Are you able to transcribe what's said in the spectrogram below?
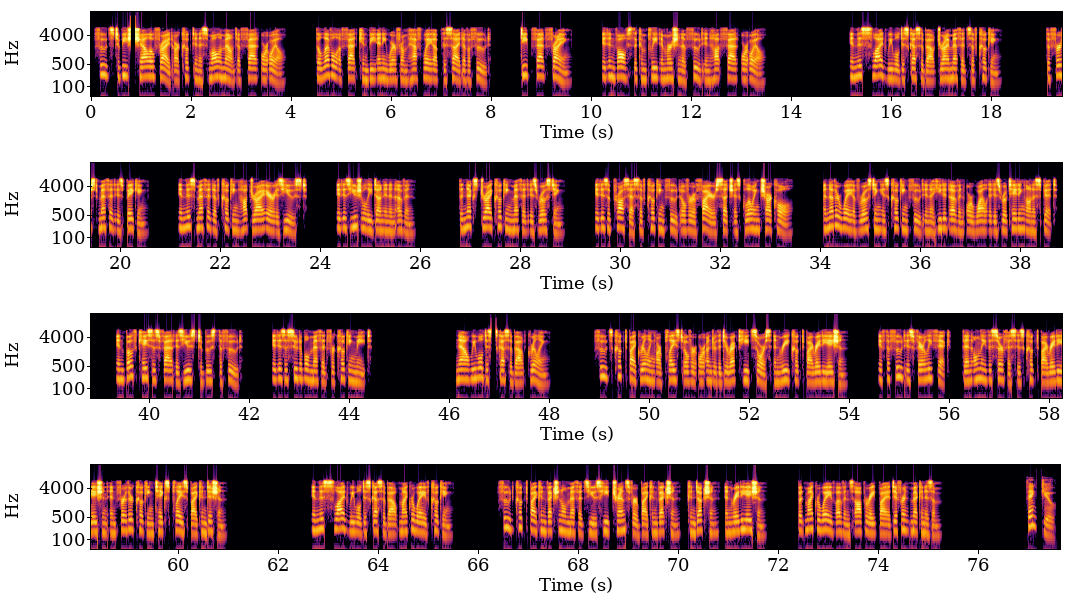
Foods to be shallow fried are cooked in a small amount of fat or oil. The level of fat can be anywhere from halfway up the side of a food. Deep fat frying. It involves the complete immersion of food in hot fat or oil. In this slide we will discuss about dry methods of cooking. The first method is baking. In this method of cooking hot dry air is used. It is usually done in an oven. The next dry cooking method is roasting. It is a process of cooking food over a fire such as glowing charcoal. Another way of roasting is cooking food in a heated oven or while it is rotating on a spit. In both cases fat is used to boost the food. It is a suitable method for cooking meat. Now we will discuss about grilling. Foods cooked by grilling are placed over or under the direct heat source and re-cooked by radiation. If the food is fairly thick, then only the surface is cooked by radiation and further cooking takes place by conduction. In this slide we will discuss about microwave cooking. Food cooked by convectional methods use heat transfer by convection, conduction, and radiation. But microwave ovens operate by a different mechanism. Thank you.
